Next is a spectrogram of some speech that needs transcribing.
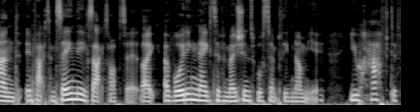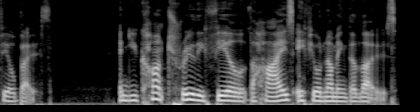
And in fact, I'm saying the exact opposite. Like, avoiding negative emotions will simply numb you. You have to feel both. And you can't truly feel the highs if you're numbing the lows.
